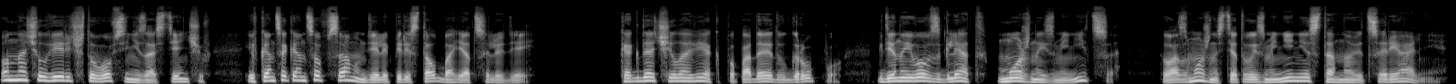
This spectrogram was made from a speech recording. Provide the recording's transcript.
Он начал верить, что вовсе не застенчив, и в конце концов в самом деле перестал бояться людей. Когда человек попадает в группу, где, на его взгляд, можно измениться, возможность этого изменения становится реальнее.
